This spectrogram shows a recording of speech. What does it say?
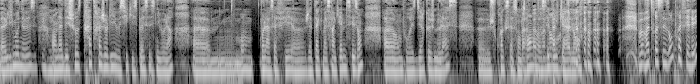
euh, limoneuse. Mhm. On a des choses très très jolies aussi qui se passent à ce niveau-là. Euh, bon, voilà, ça fait, j'attaque ma cinquième saison. on pourrait se dire que je me lasse. je crois que ça s'entend. C'est pas le cas, non. Votre saison préférée,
